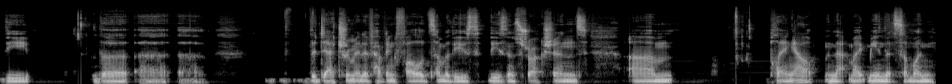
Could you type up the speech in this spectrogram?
the the uh, uh, the detriment of having followed some of these these instructions um, playing out, and that might mean that someone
